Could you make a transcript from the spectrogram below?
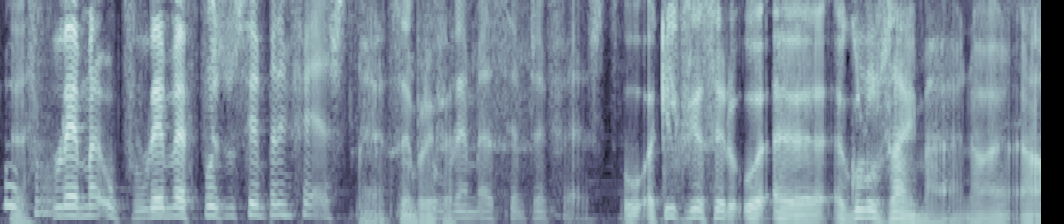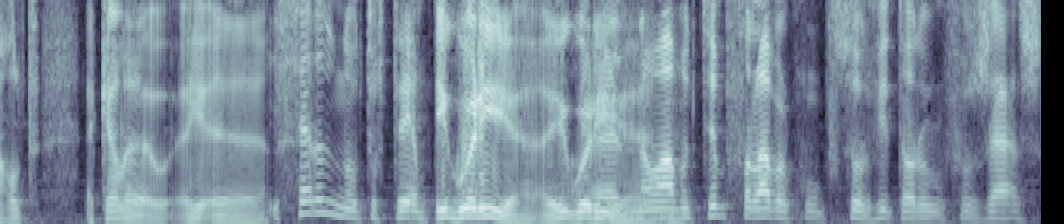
O, problema, o problema é depois o sempre em festa. É, sempre o em problema é sempre em festa. O, aquilo que devia ser o- a, a guloseima, não é? A alto, aquela. A, a, Isso era noutro tempo. iguaria, a iguaria. Eh, não há muito tempo falava com o professor Vítor Fujás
